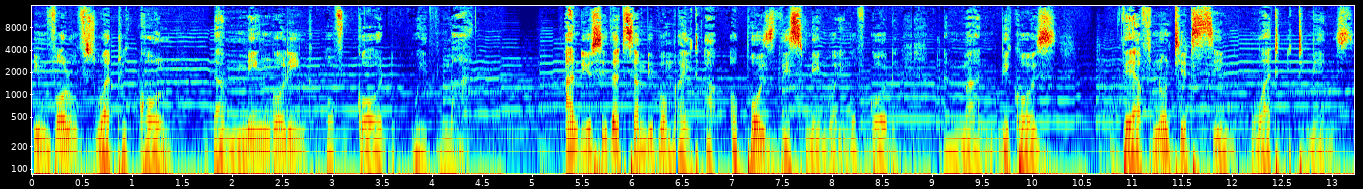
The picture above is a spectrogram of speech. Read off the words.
involves what we call the mingling of God with man. And you see that some people might uh, oppose this mingling of God and man because they have not yet seen what it means.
